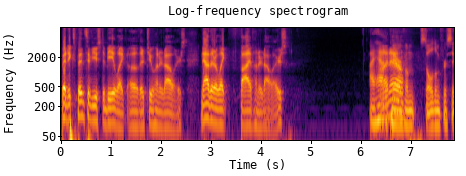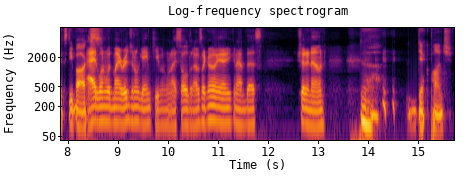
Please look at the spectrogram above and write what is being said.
But expensive used to be like, oh, they're $200. Now they're like $500. I had I a pair of them, sold them for sixty bucks. I had one with my original GameCube, and when I sold it, I was like, "Oh yeah, you can have this." Should have known. dick punch.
